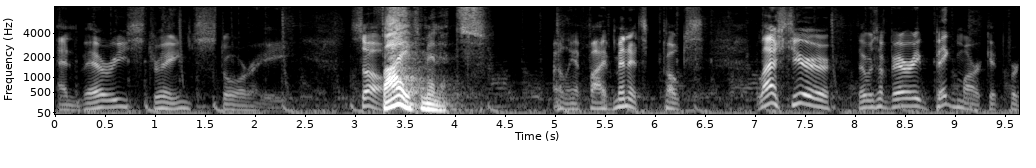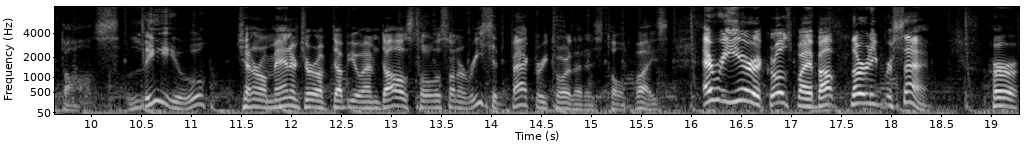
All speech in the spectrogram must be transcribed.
and very strange story. So five minutes. I only have five minutes, folks. Last year, there was a very big market for dolls. Liu, general manager of WM Dolls, told us on a recent factory tour that has told Vice, every year it grows by about 30%. Her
